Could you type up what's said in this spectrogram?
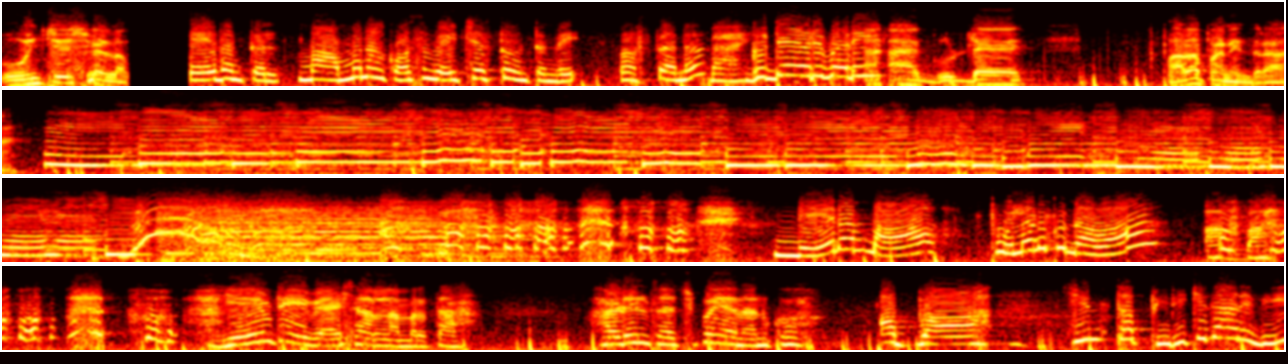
భోంచేసి వెళ్ళాం. లేదంకల్ మా అమ్మ నా కోసం వెయిట్ చేస్తూ ఉంటుంది. వస్తాను. గుడ్ డే ఎవరిబడి గుడ్ డే పద ఫణీంద్ర నేనమ్మా పులనుకున్నావా. ఏమిటి ఈ వేషాలు నమ్రత? హడిలు చచ్చిపోయాను అనుకో అబ్బా ఇంత పిరికిదానివి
